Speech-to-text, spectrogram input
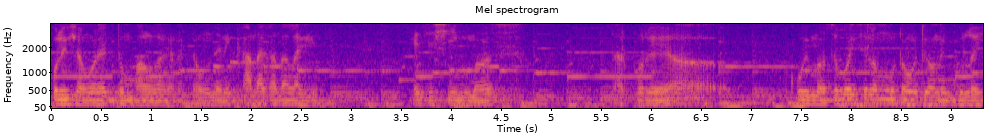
খলিশা আমার একদম ভালো লাগে না, কেমন জানি কাদা কাদা লাগে। এই যে শিং মাছ, তারপরে কই মাছও পাইছিলাম মোটামুটি অনেকগুলাই।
